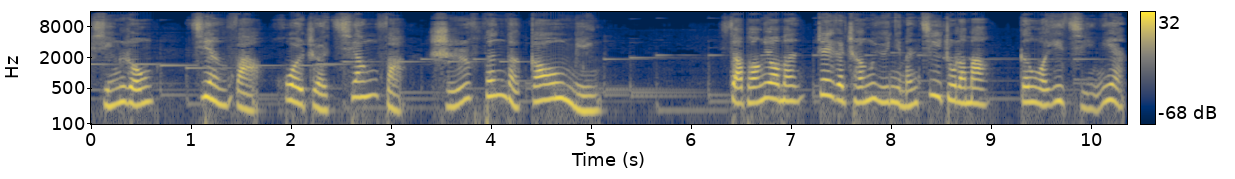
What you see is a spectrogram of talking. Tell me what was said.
形容剑法或者枪法十分的高明。小朋友们，这个成语你们记住了吗？跟我一起念：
